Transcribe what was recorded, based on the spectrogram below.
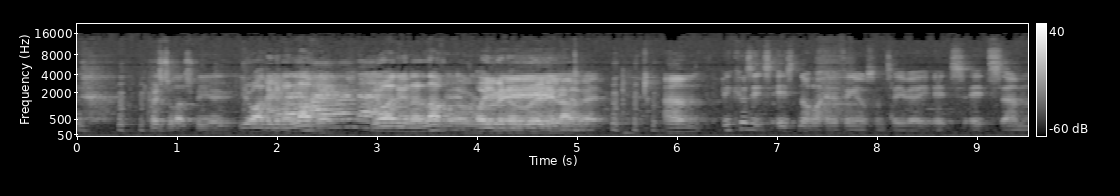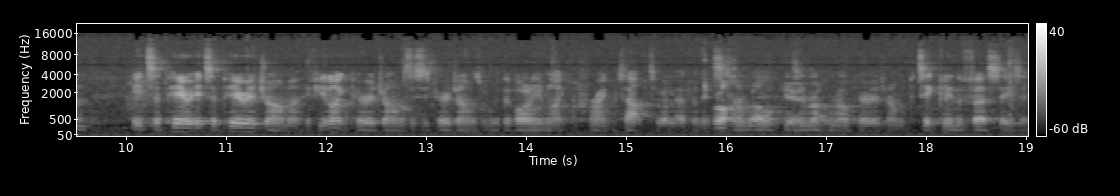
Crystal, that's for you. You're either going to love it, you're either going to love it, or you're going to really love it. um, because it's it's not like anything else on TV. It's it's um, it's a period it's a period drama. If you like period dramas, this is period dramas with the volume like cranked up to eleven. It's Rock and roll It's a rock and roll period drama, particularly in the first season.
